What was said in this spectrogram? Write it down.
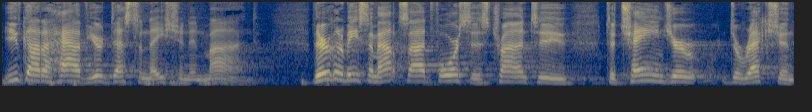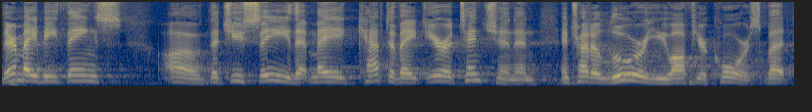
you've got to have your destination in mind. There are going to be some outside forces trying to, to change your direction. There may be things uh, that you see that may captivate your attention and, and try to lure you off your course. But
